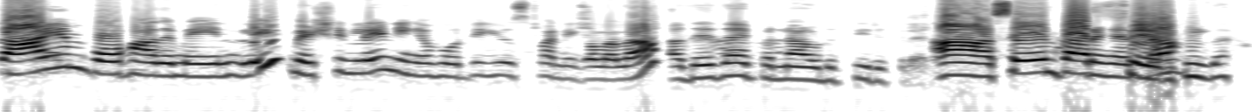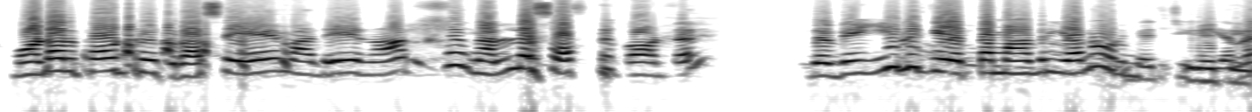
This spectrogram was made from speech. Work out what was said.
சாயம் போகாது மெயின்லி மெஷின்லயே நீங்க போட்டு யூஸ் பண்ணிக்கொள்ளலாம். அதேதான் இப்ப நான் உடுத்தி இருக்கிறேன். ஆ சேம் பாருங்க. மாடல் போட்டிருக்கிறோம் சேம் அதே தான். நல்ல சாஃப்ட் காட்டன் இந்த வெயிலுக்கு ஏத்த மாதிரியான ஒரு மெட்டீரியல்.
